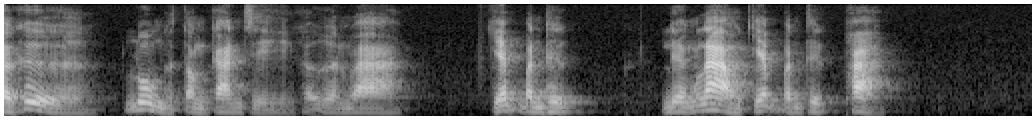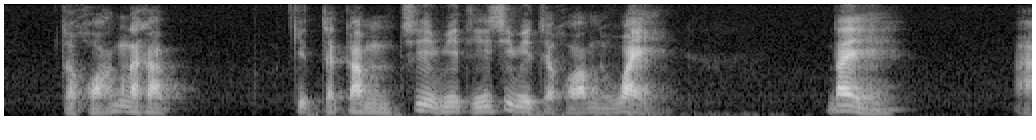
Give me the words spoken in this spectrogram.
ก็คือ ลุงก็ต้องการสิเขาเอิ้นว่า เก็บบันทึก เรื่องเล่าเก็บบันทึกภาพเจ้าของนะครับ กิจกรรมชีวิถีชีวิตเจ้าของไว้ในอ่า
